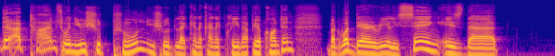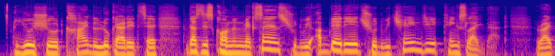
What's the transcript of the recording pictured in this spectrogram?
there are times when you should prune you should like kind of kind of clean up your content but what they're really saying is that you should kind of look at it say does this content make sense? Should we update it? Should we change it? Things like that right?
